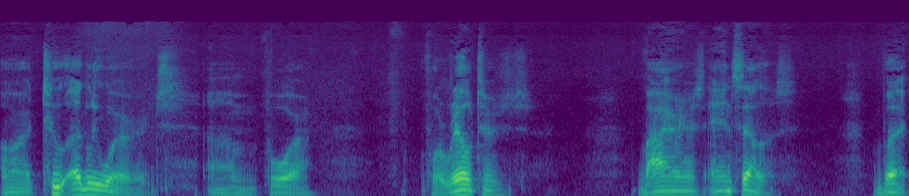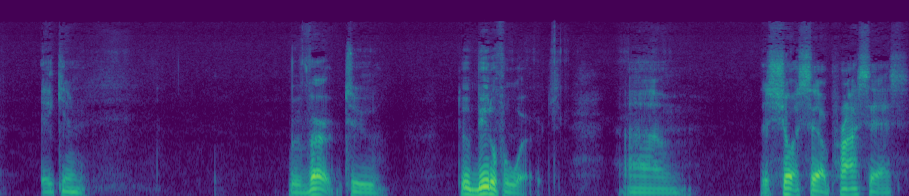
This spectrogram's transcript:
are two ugly words um, for for realtors, buyers, and sellers, but it can revert to two beautiful words. Um, the short sale process.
